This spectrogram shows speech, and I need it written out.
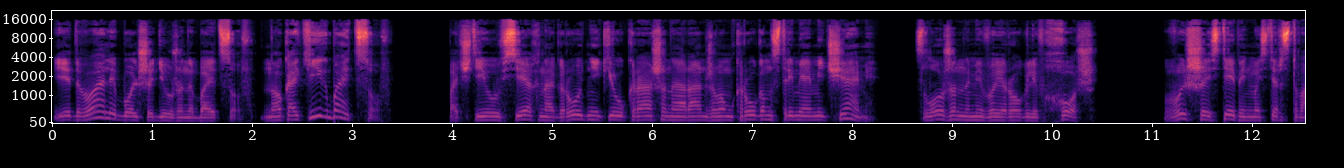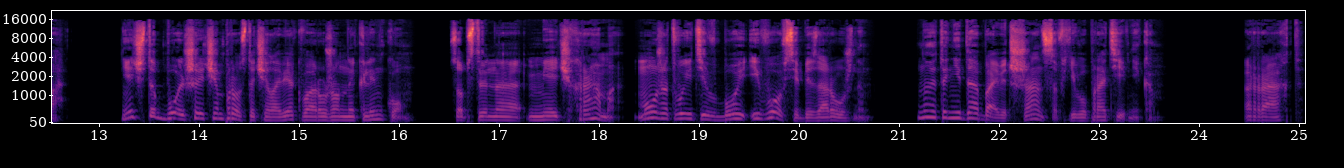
едва ли больше дюжины бойцов. Но каких бойцов? Почти у всех нагрудники украшены оранжевым кругом с тремя мечами, сложенными в иероглиф «Хош». Высшая степень мастерства. Нечто большее, чем просто человек, вооруженный клинком. Собственно, меч храма может выйти в бой и вовсе безоружным, но это не добавит шансов его противникам. Рахт,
